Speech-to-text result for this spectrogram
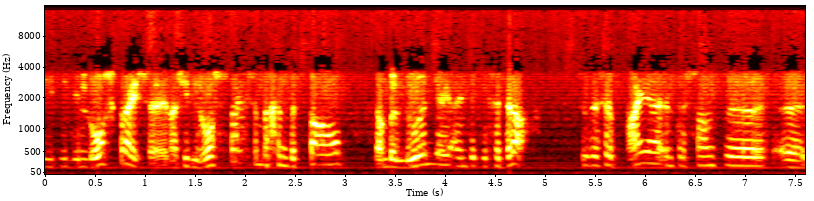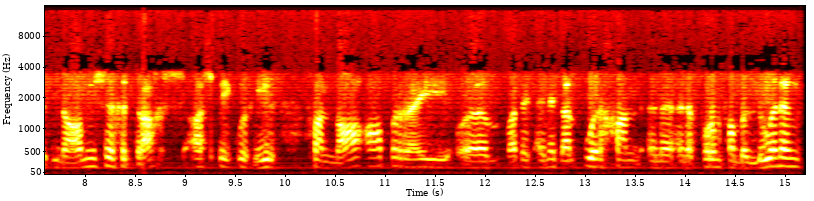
die die die lospryse en as jy die lospryse begin betaal dan beloon jy eintlik die gedrag. So dis 'n baie interessante uh, dinamiese gedragsaspek ook hier van naapery um, wat uiteindelik dan oorgaan in 'n in 'n vorm van beloning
